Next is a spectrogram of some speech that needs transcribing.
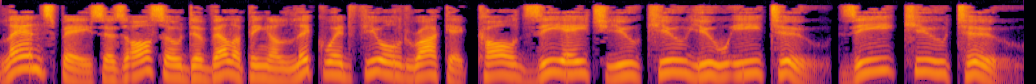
Landspace is also developing a liquid-fueled rocket called ZHUQUE-2 ZQ-2.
